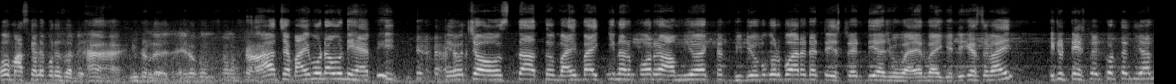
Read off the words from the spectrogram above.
ও, মাঝখানে পড়ে যাবে। হ্যাঁ হ্যাঁ নিউট্রাল হয়ে যাবে এরকম সমস্যা। আচ্ছা ভাই মোটামুটি হ্যাপি এ হচ্ছে অবস্থা তো ভাই বাইক কেনার পরে আমিও একটা ভিডিও করব আর একটা টেস্ট রাইড দিয়ে আসব ভাইয়ের বাইকে ঠিক আছে ভাই? একটু টেস্ট রাইড করতে দিয়ান।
